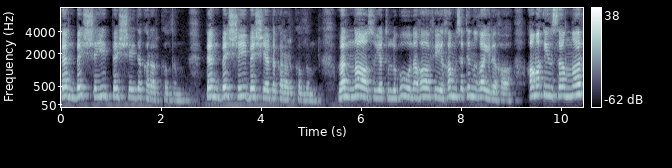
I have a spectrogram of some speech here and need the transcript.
Ben beş şeyi beş şeyde karar kıldım. Ben beş şeyi beş yerde karar kıldım. Ve nasu yetlubuneha fi hamsetin gayriha. Ama insanlar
